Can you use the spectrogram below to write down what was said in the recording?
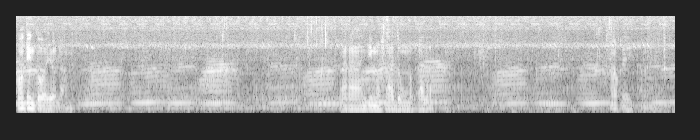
Konting toyo lang. Para hindi masyadong mag-alat. Okay, tama yan.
